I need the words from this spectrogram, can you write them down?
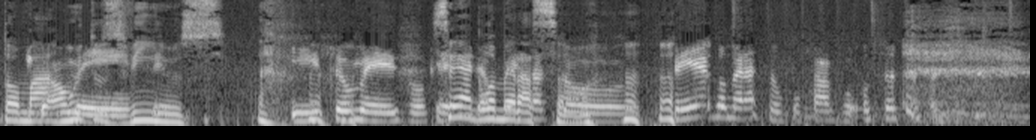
tomar Igualmente. muitos vinhos. Isso mesmo. Sem aglomeração. Sem aglomeração, por favor.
